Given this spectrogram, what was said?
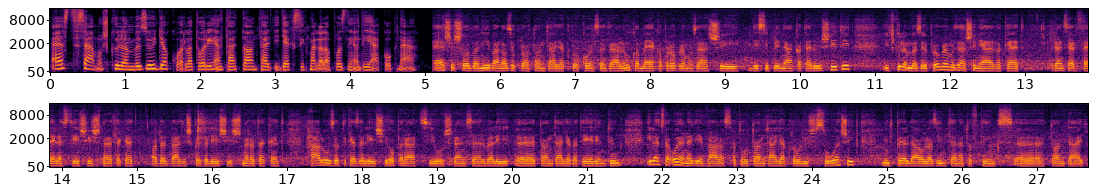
Ezt számos különböző gyakorlatorientált tantárgy igyekszik megalapozni a diákoknál. Elsősorban nyilván azokról a tantárgyakról koncentrálunk, amelyek a programozási disziplinákat erősítik, így különböző programozási nyelveket, rendszerfejlesztési ismereteket, adatbáziskezelési ismereteket, hálózati kezelési, operációs rendszerbeli tantárgyakat érintünk, illetve olyan egyéb választható tantárgyakról is szó esik, mint például az Internet of Things tantárgy,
